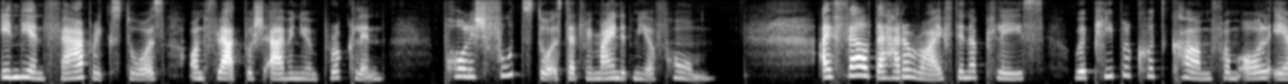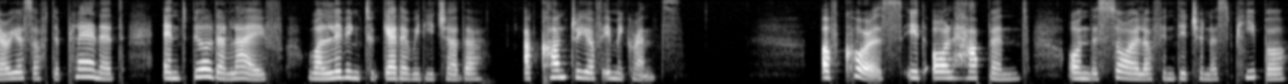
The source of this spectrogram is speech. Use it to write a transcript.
Indian fabric stores on Flatbush Avenue in Brooklyn, Polish food stores that reminded me of home. I felt I had arrived in a place where people could come from all areas of the planet and build a life while living together with each other a country of immigrants. Of course, it all happened on the soil of indigenous people,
